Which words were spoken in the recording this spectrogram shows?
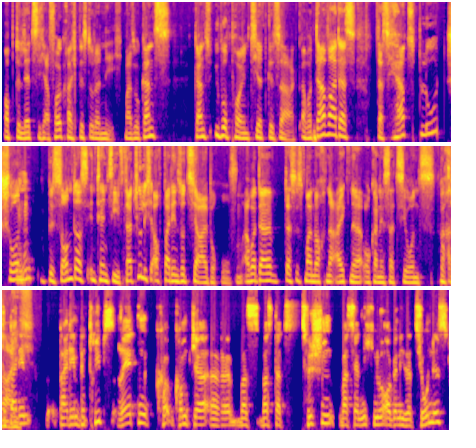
ob du letztlich erfolgreich bist oder nicht. Mal so ganz ganz überpointiert gesagt. Aber da war das, das Herzblut schon mhm. besonders intensiv. Natürlich auch bei den Sozialberufen, aber da, das ist mal noch eine eigene Organisationsbereich. Also bei, den, bei den Betriebsräten kommt ja äh, was, was dazwischen, was ja nicht nur Organisation ist,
